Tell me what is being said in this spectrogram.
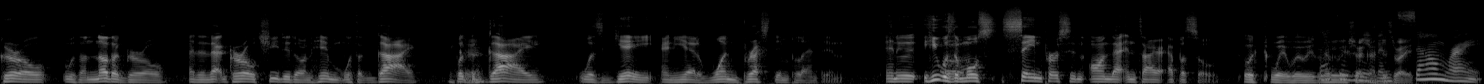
girl with another girl, and then that girl cheated on him with a guy, but the guy was gay and he had one breast implant in. And it, he was the oh. most sane person on that entire episode. Wait, wait, wait. wait. That Let me make sure I got this right. sound right.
